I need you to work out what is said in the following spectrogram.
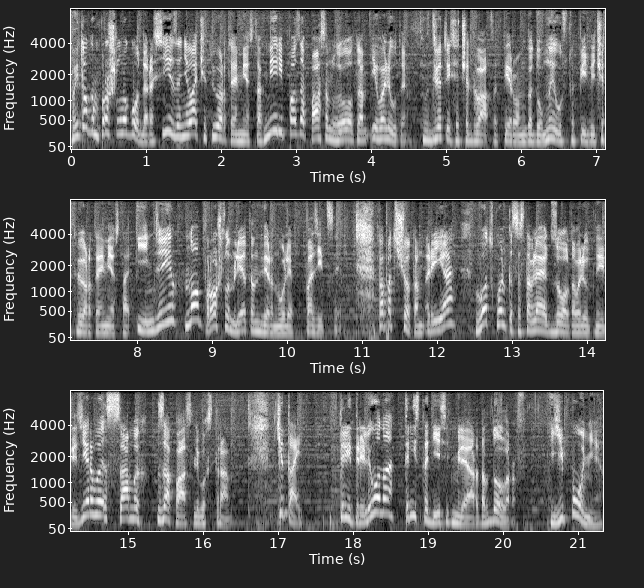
По итогам прошлого года Россия заняла четвертое место в мире по запасам золота и валюты. В 2021 году мы уступили четвертое место Индии, но прошлым летом вернули позиции. По подсчетам РИА, вот сколько составляют золотовалютные резервы самых запасливых стран. Китай 3 триллиона 310 миллиардов долларов. Япония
